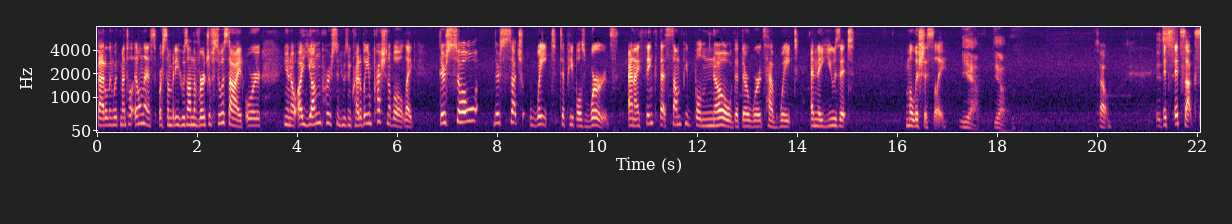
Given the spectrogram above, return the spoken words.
battling with mental illness, or somebody who's on the verge of suicide, or, you know, a young person who's incredibly impressionable? Like, there's so there's such weight to people's words, and I think that some people know that their words have weight and they use it maliciously. Yeah. Yeah. So It's, it's it sucks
